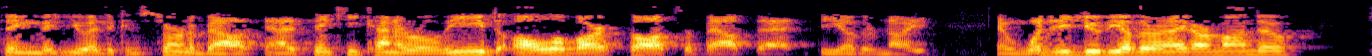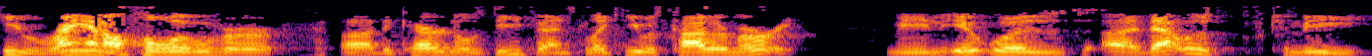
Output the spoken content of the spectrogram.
thing that you had to concern about, and I think he kind of relieved all of our thoughts about that the other night. And what did he do the other night, Armando? He ran all over uh, the Cardinals defense like he was Kyler Murray. I mean, it was uh, that was to me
